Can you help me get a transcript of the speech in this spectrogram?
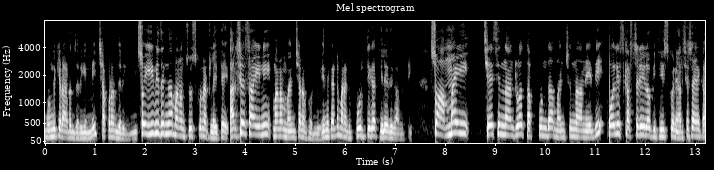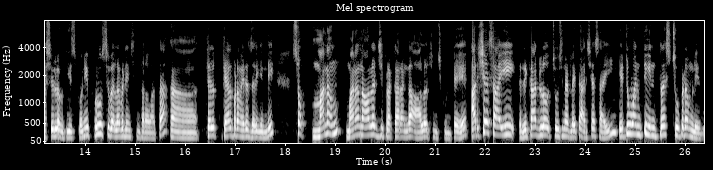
ముందుకి రావడం జరిగింది చెప్పడం జరిగింది. సో ఈ విధంగా మనం చూసుకున్నట్లయితే హర్ష సాయిని మనం మంచి అనకూడదు ఎందుకంటే మనకు పూర్తిగా తెలియదు కాబట్టి. సో ఆ అమ్మాయి చేసిన దాంట్లో తప్పుందా మంచుందా అనేది పోలీస్ కస్టడీలోకి తీసుకొని హర్ష సాయిని కస్టడీలోకి తీసుకొని ప్రూఫ్స్ వెల్లడించిన తర్వాత తేల్పడం అయితే జరిగింది. సో మనం మన నాలెడ్జ్ ప్రకారంగా ఆలోచించుకుంటే హర్ష సాయి రికార్డులో చూసినట్లయితే హర్ష సాయి ఎటువంటి ఇంట్రెస్ట్ చూపడం లేదు.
